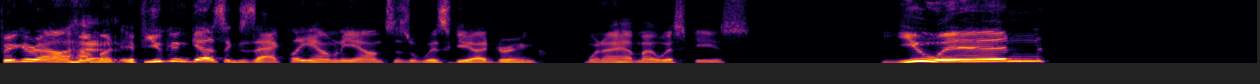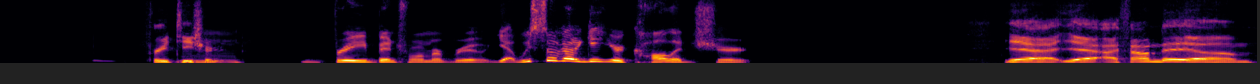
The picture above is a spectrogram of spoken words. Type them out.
Figure out how Yeah. much if you can guess exactly how many ounces of whiskey I drink when I have my whiskeys, you win free T-shirt. mm, free bench warmer brew. Yeah, we still got to get your college shirt. Yeah, yeah. I found a um,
